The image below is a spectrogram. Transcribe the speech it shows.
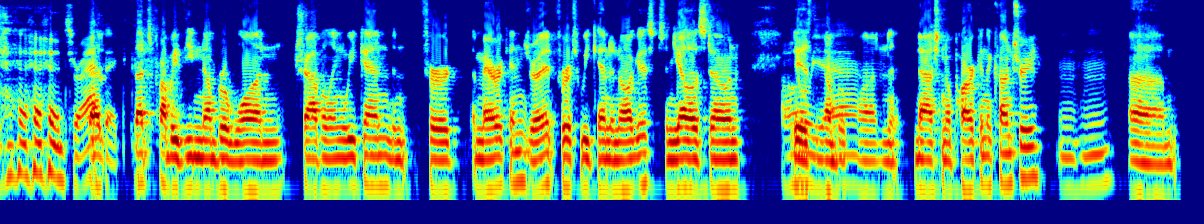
Traffic. That- that's probably the number one traveling weekend for Americans, right? First weekend in August, and Yellowstone oh is the number one national park in the country. hmm Um,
